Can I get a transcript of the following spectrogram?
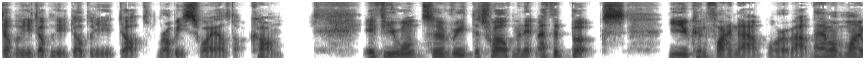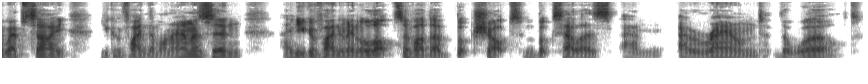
www.robbieswale.com. If you want to read the 12 minute method books, you can find out more about them on my website. You can find them on Amazon and you can find them in lots of other bookshops and booksellers um, around the world.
